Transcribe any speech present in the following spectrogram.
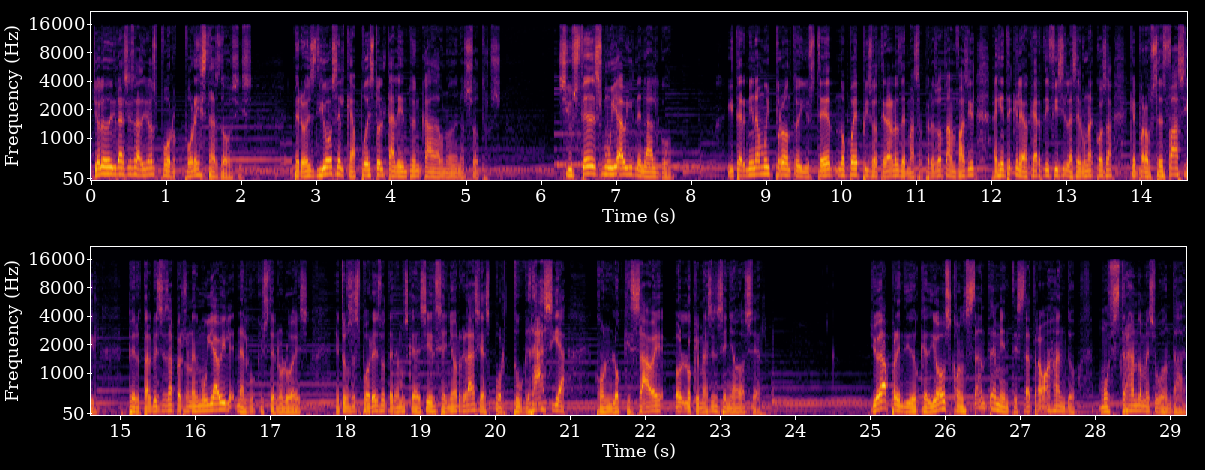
Yo le doy gracias a Dios por, por estas dosis pero es Dios el que ha puesto el talento en cada uno de nosotros. Si usted es muy hábil en algo y termina muy pronto y usted no puede pisotear a los demás, pero eso tan fácil, hay gente que le va a quedar difícil hacer una cosa que para usted es fácil, pero tal vez esa persona es muy hábil en algo que usted no lo es. Entonces por eso tenemos que decir, Señor, gracias por tu gracia con lo que sabe o lo que me has enseñado a hacer. Yo he aprendido que Dios constantemente está trabajando, mostrándome su bondad.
